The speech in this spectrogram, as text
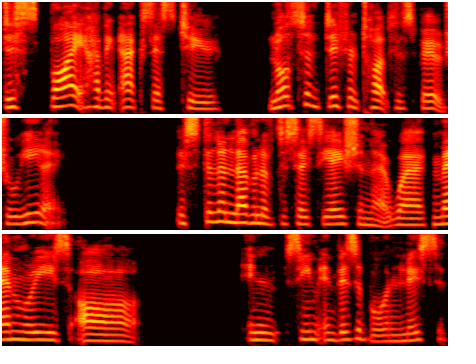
despite having access to lots of different types of spiritual healing there's still a level of dissociation there where memories are in, seem invisible and elusive,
